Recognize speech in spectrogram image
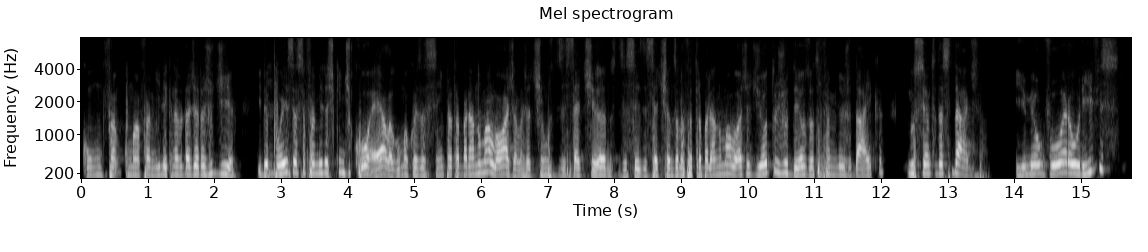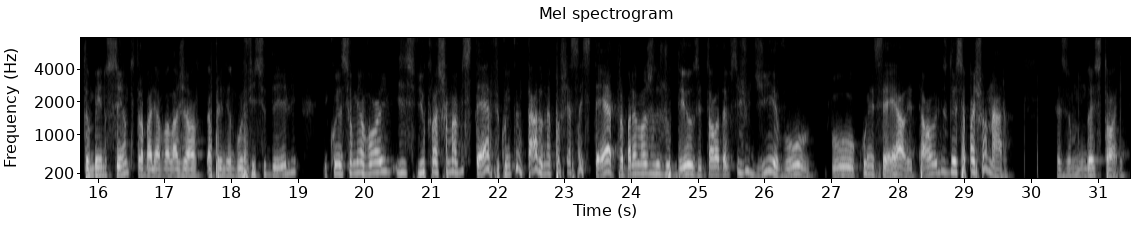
com, com uma família que na verdade era judia. E depois essa família acho que indicou ela, alguma coisa assim, para trabalhar numa loja. Ela já tinha uns 17 anos, 16, 17 anos, ela foi trabalhar numa loja de outros judeus, outra família judaica, no centro da cidade. E meu avô era Urives, também no centro, trabalhava lá já aprendendo o ofício dele, e conheceu minha avó e, viu que ela chamava Esther, ficou encantado, né? Poxa, essa Esther trabalha na loja dos judeus e tal, ela deve ser judia, vou, vou conhecer ela e tal. Eles dois se apaixonaram, resumindo a história.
